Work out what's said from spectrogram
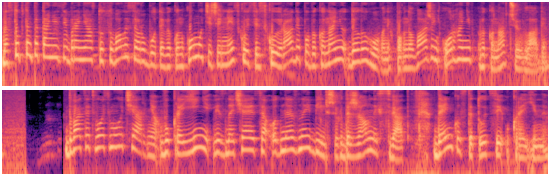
Наступне питання зібрання стосувалося роботи виконкому Чечельницької сільської ради по виконанню делегованих повноважень органів виконавчої влади. 28 червня в Україні відзначається одне з найбільших державних свят День Конституції України.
